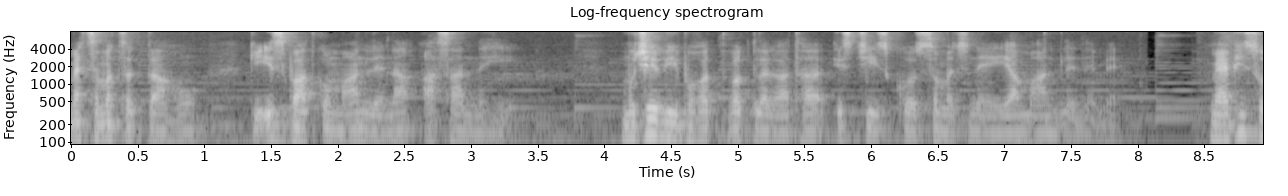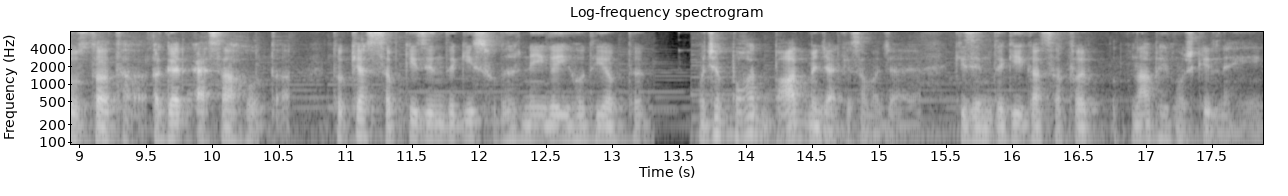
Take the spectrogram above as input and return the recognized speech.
मैं समझ सकता हूँ कि इस बात को मान लेना आसान नहीं। मुझे भी बहुत वक्त लगा था इस चीज़ को समझने या मान लेने में। मैं भी सोचता था, अगर ऐसा होता तो क्या सबकी ज़िंदगी सुधर नहीं गई होती अब तक? मुझे बहुत बाद में जाके समझ आया कि ज़िंदगी का सफ़र उतना भी मुश्किल नहीं,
